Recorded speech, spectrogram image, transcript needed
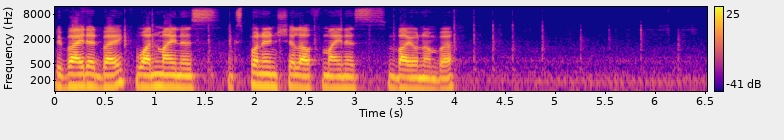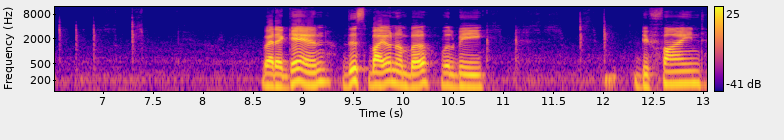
divided by 1 minus exponential of minus Biot number where again this Biot number will be defined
